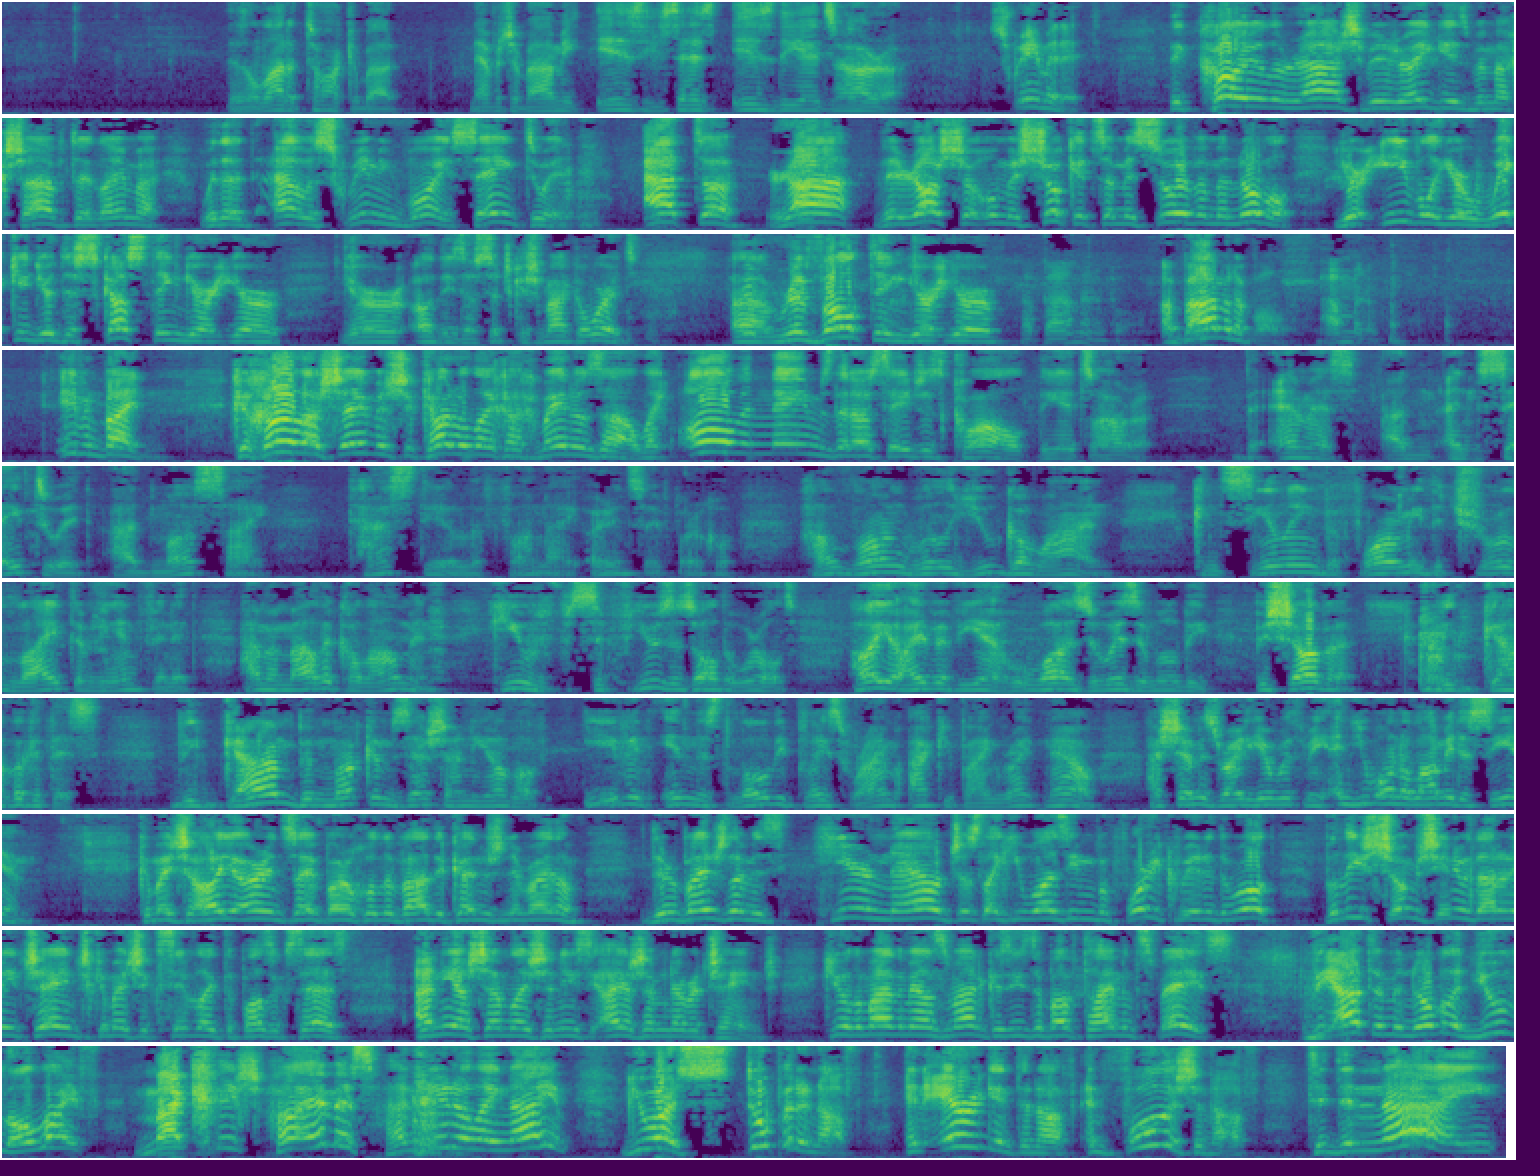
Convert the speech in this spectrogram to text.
There's a lot of talk about Nefesh Abami is, he says, is the Yetzer Hara. Scream at it. The koil rash v'roigiz b'machshav to'leima with a, a screaming voice saying to it, Ata ra v'rasha umeshukitz a mesur v'menovel. You're evil, you're wicked, you're disgusting, you're, you're, you're, oh, these are such kishmaka words. Uh, revolting, you're, you're Abominable. abominable. Abominable. Even Biden. Like all the names that our sages call the Yetzer Hara. Be'emes, and say to it, Ad Mosai, Tastir Lefonai, Ohr Ein Sof Baruch How long will you go on, concealing before me the true light of the infinite, Hamamalik Almin, he who suffuses all the worlds, who was, who is, and will be, Bishava, look at this, V'gam b'makam alav. Even in this lowly place where I'm occupying right now, Hashem is right here with me, and you won't allow me to see Him. The Ribono Shel Olam is here now, just like He was even before He created the world. Believe Shum Shini without any change. Like the pasuk says, Ani Hashem le'shanisi. I Hashem never change. Because He's above time and space. V'atem and you low life. Makrish ha'emes You are stupid enough and arrogant enough and foolish enough to deny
